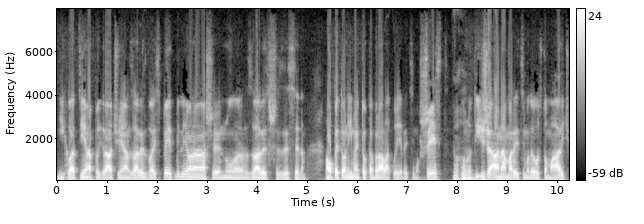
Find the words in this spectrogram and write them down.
njihova cijena po igraču je 1,25 milijuna, naše je 0,67. A opet oni imaju to Kabrala koji je recimo 6, Aha. puno diže, a nama recimo da je ostao Marić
